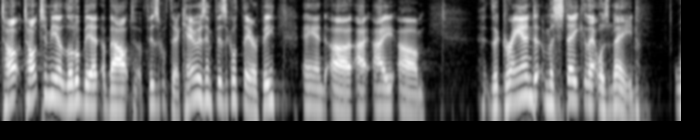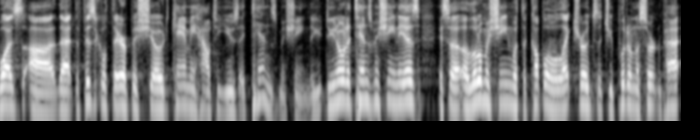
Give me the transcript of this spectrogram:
talk, talk to me a little bit about physical therapy cami was in physical therapy and uh, i, I um, the grand mistake that was made was uh, that the physical therapist showed Cami how to use a TENS machine. Do you, do you know what a TENS machine is? It's a, a little machine with a couple of electrodes that you put on a certain pat,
